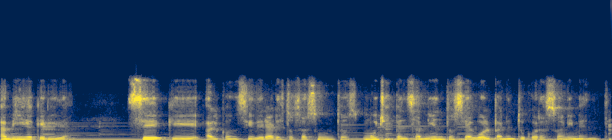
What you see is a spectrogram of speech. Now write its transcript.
Amiga querida, sé que al considerar estos asuntos muchos pensamientos se agolpan en tu corazón y mente.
